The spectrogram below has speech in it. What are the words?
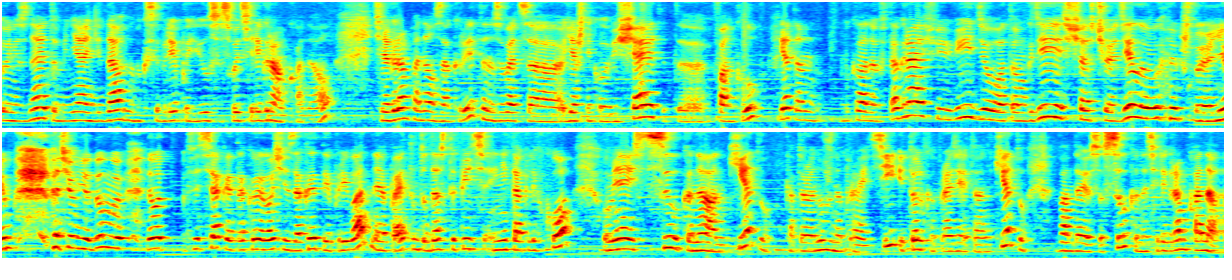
кто не знает, у меня недавно в октябре появился свой телеграм-канал. Телеграм-канал закрыт, называется Яшникова вещает, это фан-клуб. Я там выкладываю фотографии, видео о том, где я сейчас, что я делаю, что я ем, о чем я думаю. Ну вот всякое такое очень закрытое и приватное, поэтому туда вступить не так легко. У меня есть ссылка на анкету, которую нужно пройти, и только пройдя эту анкету, вам дается ссылка на телеграм-канал,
